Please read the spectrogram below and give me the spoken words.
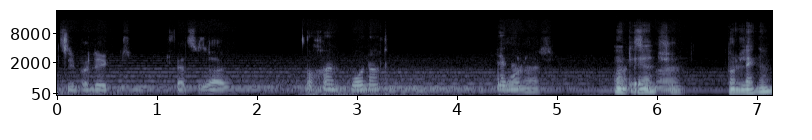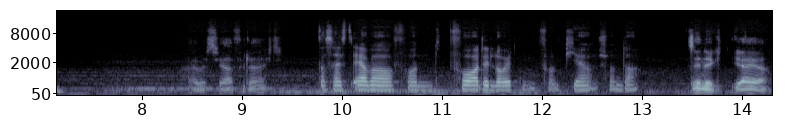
Sie überlegt. Schwer zu sagen. Woche, Monat. Länger. Monat? Und er? Schon, schon länger? Halbes Jahr vielleicht? Das heißt, er war von vor den Leuten von Pierre schon da. Sie nickt. Ja, ja.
